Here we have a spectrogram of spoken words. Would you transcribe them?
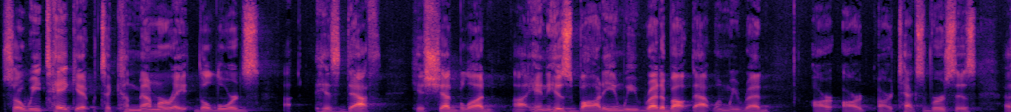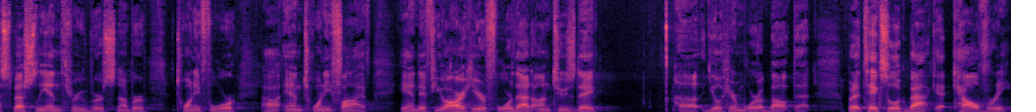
So we take it to commemorate the Lord's uh, his death, his shed blood, uh, and his body, and we read about that when we read our, our, our text verses, especially in through verse number 24 uh, and 25. And if you are here for that on Tuesday, uh, you'll hear more about that. But it takes a look back at Calvary.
